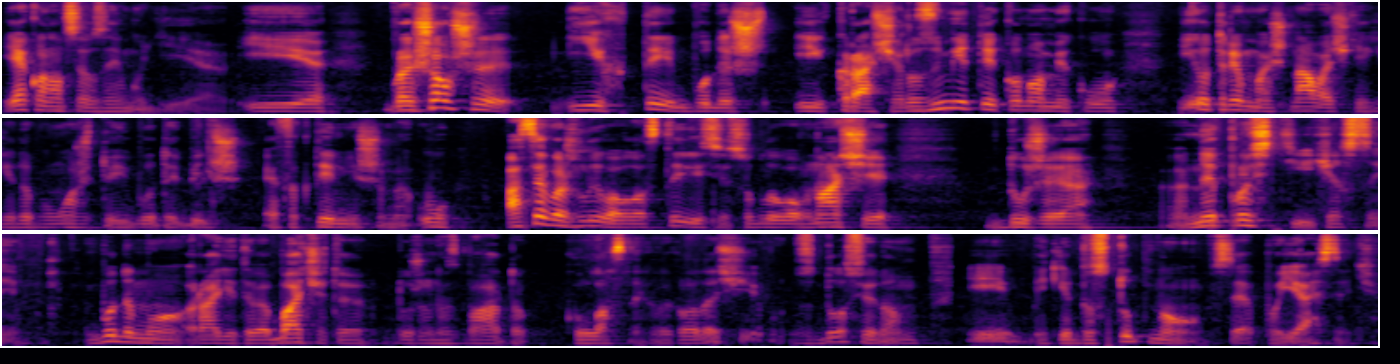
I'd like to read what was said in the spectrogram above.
як воно все взаємодіє. І пройшовши їх, ти будеш і краще розуміти економіку, і отримаєш навички, які допоможуть тобі бути більш ефективнішими. У а це важлива властивість, особливо в наші дуже е, непрості часи. Будемо раді тебе бачити. Дуже у нас багато класних викладачів з досвідом, і які доступно все пояснять.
